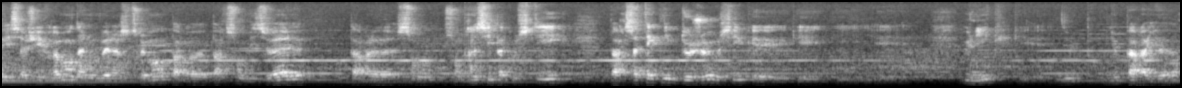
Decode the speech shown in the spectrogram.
il s'agit vraiment d'un nouvel instrument par, euh, par son visuel, par son, principe acoustique, par sa technique de jeu aussi qui est, unique, qui est nulle, part ailleurs.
